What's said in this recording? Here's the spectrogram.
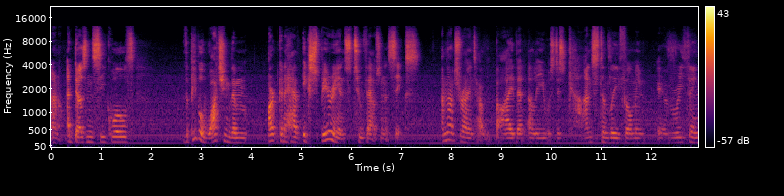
I don't know a dozen sequels the people watching them aren't gonna have experienced 2006 I'm not sure I entirely buy that Ali was just constantly filming everything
